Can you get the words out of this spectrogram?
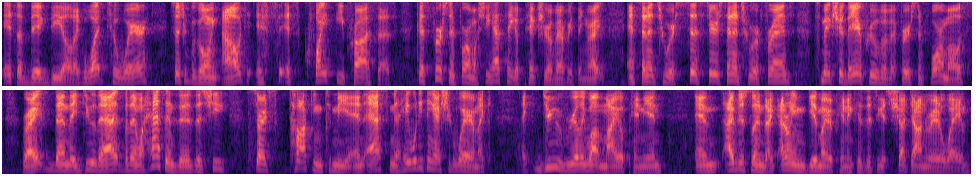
it's a big deal. Like what to wear, especially we're going out, it's it's quite the process. Because first and foremost, she has to take a picture of everything, right, and send it to her sisters, send it to her friends to make sure they approve of it first and foremost, right? Then they do that. But then what happens is, is she starts talking to me and asking me, "Hey, what do you think I should wear?" I'm like, like, do you really want my opinion? And I've just learned like I don't even give my opinion because it gets shut down right away.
